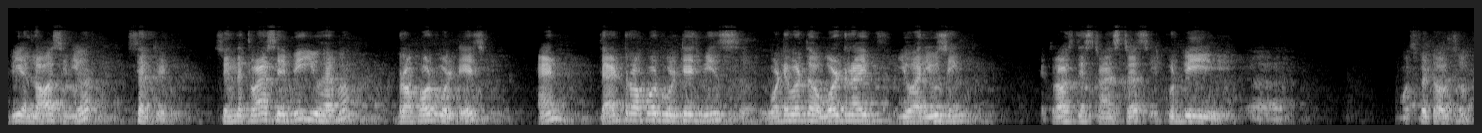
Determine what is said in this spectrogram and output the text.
be a loss in your circuit so in the class AB you have a dropout voltage and that dropout voltage means whatever the overdrive you are using across these transistors it could be MOSFET also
